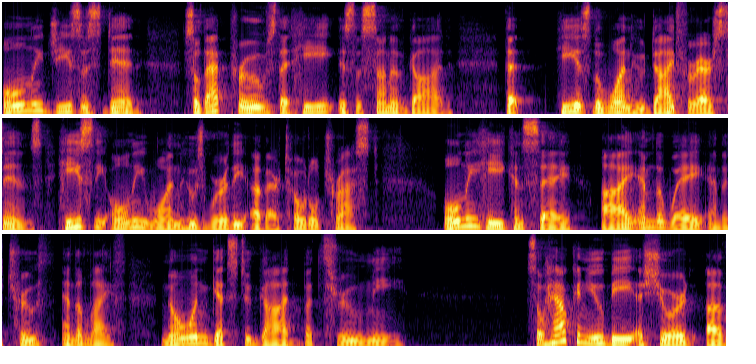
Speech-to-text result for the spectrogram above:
Only Jesus did. So that proves that he is the Son of God, that he is the one who died for our sins. He's the only one who's worthy of our total trust. Only he can say, I am the way and the truth and the life. No one gets to God but through me. So, how can you be assured of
